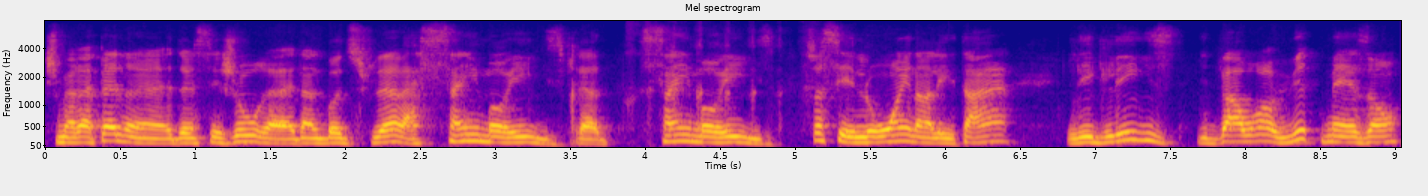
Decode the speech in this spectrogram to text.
Je me rappelle d'un- d'un séjour euh, dans le bas du fleuve à Saint-Moïse, Fred. Saint-Moïse. Ça, c'est loin dans les terres. L'église, il devait avoir huit maisons,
